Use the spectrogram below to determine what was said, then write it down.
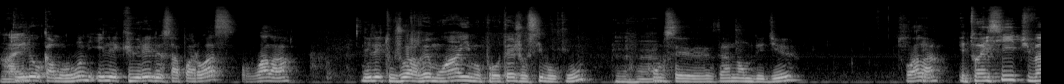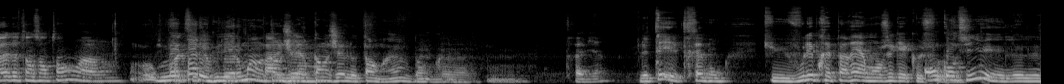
Ouais. Il est au Cameroun, il est curé de sa paroisse. Voilà. Il est toujours avec moi, il me protège aussi beaucoup. Mhm. Comme c'est un homme de Dieu. Voilà. Et toi ici, tu vas de temps en temps euh, Mais pas régulièrement, Pas quand j'ai- le temps. hein. Donc, euh, Très bien. Le thé est très bon. Tu voulais préparer à manger quelque chose. on continue. Le, le-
